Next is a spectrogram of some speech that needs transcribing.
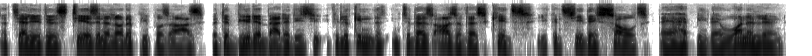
I tell you, there's tears in a lot of people's eyes. But the beauty about it is, if you look in the, into those eyes of those kids, you can see their souls. They are happy. They want to learn.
